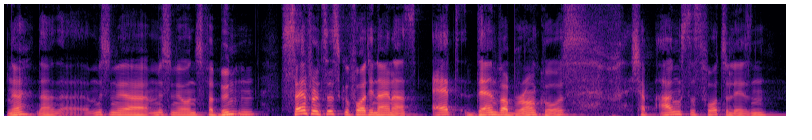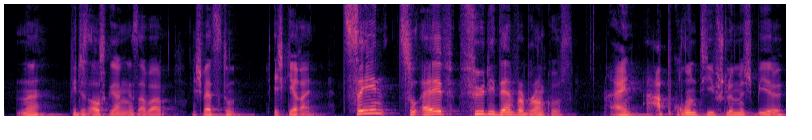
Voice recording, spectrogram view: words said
ne, da, müssen, wir, müssen wir uns verbünden. San Francisco 49ers at Denver Broncos. Ich habe Angst, das vorzulesen, ne, wie das ausgegangen ist, aber ich werde es tun. Ich gehe rein. 10 zu 11 für die Denver Broncos. Ein abgrundtief schlimmes Spiel.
